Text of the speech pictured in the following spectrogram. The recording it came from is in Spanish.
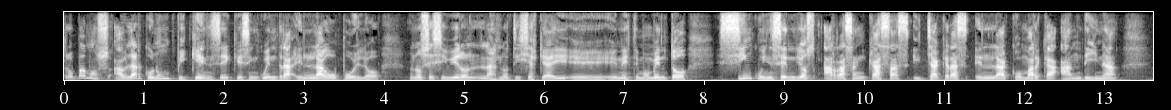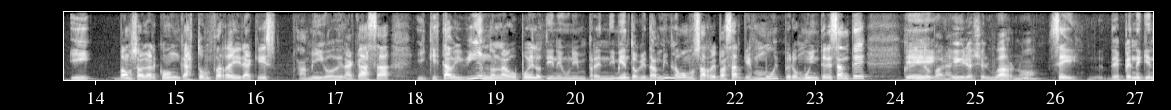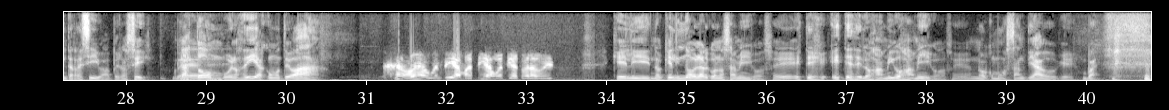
4 vamos a hablar con un piquense que se encuentra en Lago Puelo. No sé si vieron las noticias que hay eh, en este momento. Cinco incendios arrasan casas y chacras en la comarca andina. Y vamos a hablar con Gastón Ferreira, que es amigo de la casa y que está viviendo en Lago Pueblo, tiene un emprendimiento que también lo vamos a repasar, que es muy, pero muy interesante. Qué eh, para ir a ese lugar, ¿no? Sí, depende quién te reciba, pero sí. Gastón, buenos días, ¿cómo te va? Hola, buen día, Matías, buen día a toda la audiencia. Qué lindo, qué lindo hablar con los amigos. ¿eh? Este, este es de los amigos amigos, ¿eh? no como Santiago que... Bueno.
